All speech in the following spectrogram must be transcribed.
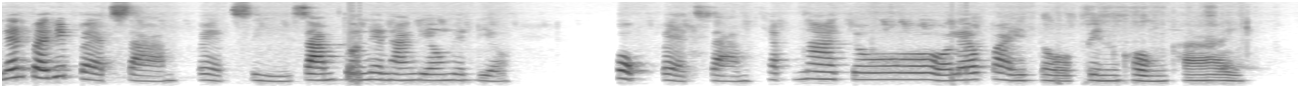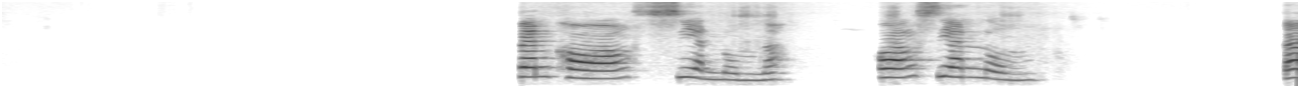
เน้นไปที่แปดสามแปดสี่สามตัวเน้นทางเดียวเม็ดเดียวหกแปดสามแคปหน้าจอแล้วไปต่อเป็นของใครเป็นของเซียนหนุ่มนะของเซียนหนุ่มก็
